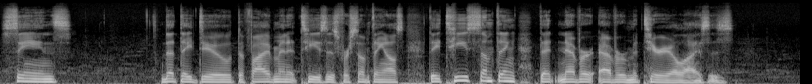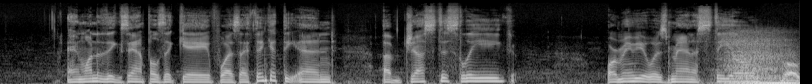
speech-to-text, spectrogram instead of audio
scenes that they do, the five minute teases for something else, they tease something that never ever materializes. And one of the examples it gave was, I think, at the end of Justice League, or maybe it was Man of Steel. The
